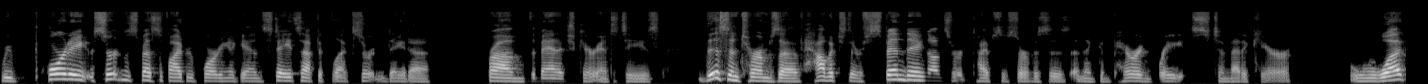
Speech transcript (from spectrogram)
reporting certain specified reporting. Again, states have to collect certain data from the managed care entities this in terms of how much they're spending on certain types of services and then comparing rates to Medicare. What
